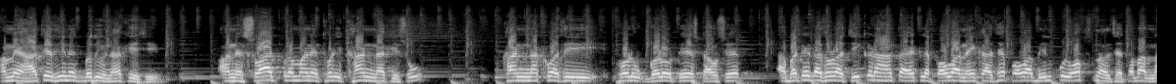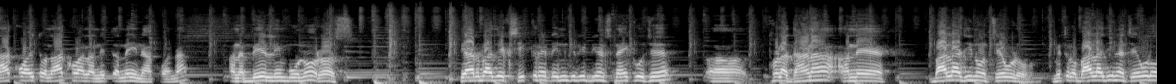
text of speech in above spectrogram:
અમે હાથેથી જ બધું નાખીએ છીએ. અને સ્વાદ પ્રમાણે થોડી ખાંડ નાખીશું. ખાંડ નાખવાથી થોડું ગળો ટેસ્ટ આવશે. આ બટેટા થોડા ચીકણા હતા એટલે પૌવા નાખ્યા છે. પૌવા બિલકુલ ઓપ્શનલ છે. તમારે નાખવા હોય તો નાખવાના નહીં તો નહીં નાખવાના. અને બે લીંબુનો રસ. ત્યારબાદ એક સિક્રેટ ઇન્ગ્રીડિયન્ટ્સ નાખ્યું છે. થોડા ધાણા અને બાલાજીનો ચેવડો. મિત્રો, બાલાજીના ચેવડો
